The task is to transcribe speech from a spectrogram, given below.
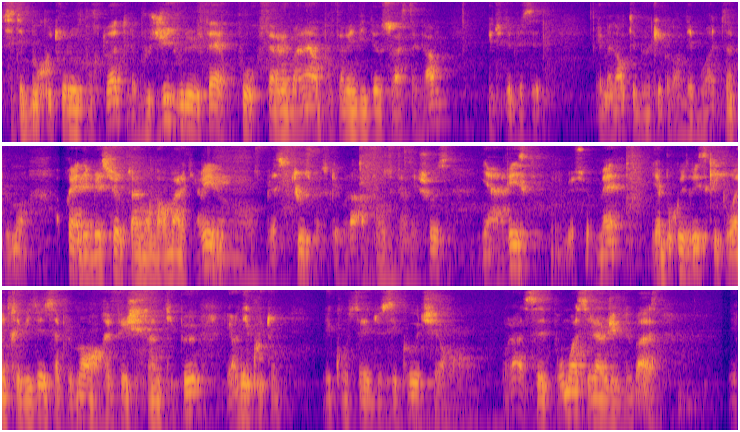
c'était beaucoup trop lourd pour toi, tu as juste voulu le faire pour faire le malin, pour faire une vidéo sur Instagram, et tu t'es blessé. Et maintenant, tu es bloqué pendant des mois, tout simplement. Après, il y a des blessures totalement normales qui arrivent. On se blesse tous parce que, voilà, à force de faire des choses, il y a un risque. Bien sûr. Mais il y a beaucoup de risques qui pourraient être évités simplement en réfléchissant un petit peu et en écoutant les conseils de ses coachs. Et en, voilà, pour moi, c'est la logique de base. Tu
